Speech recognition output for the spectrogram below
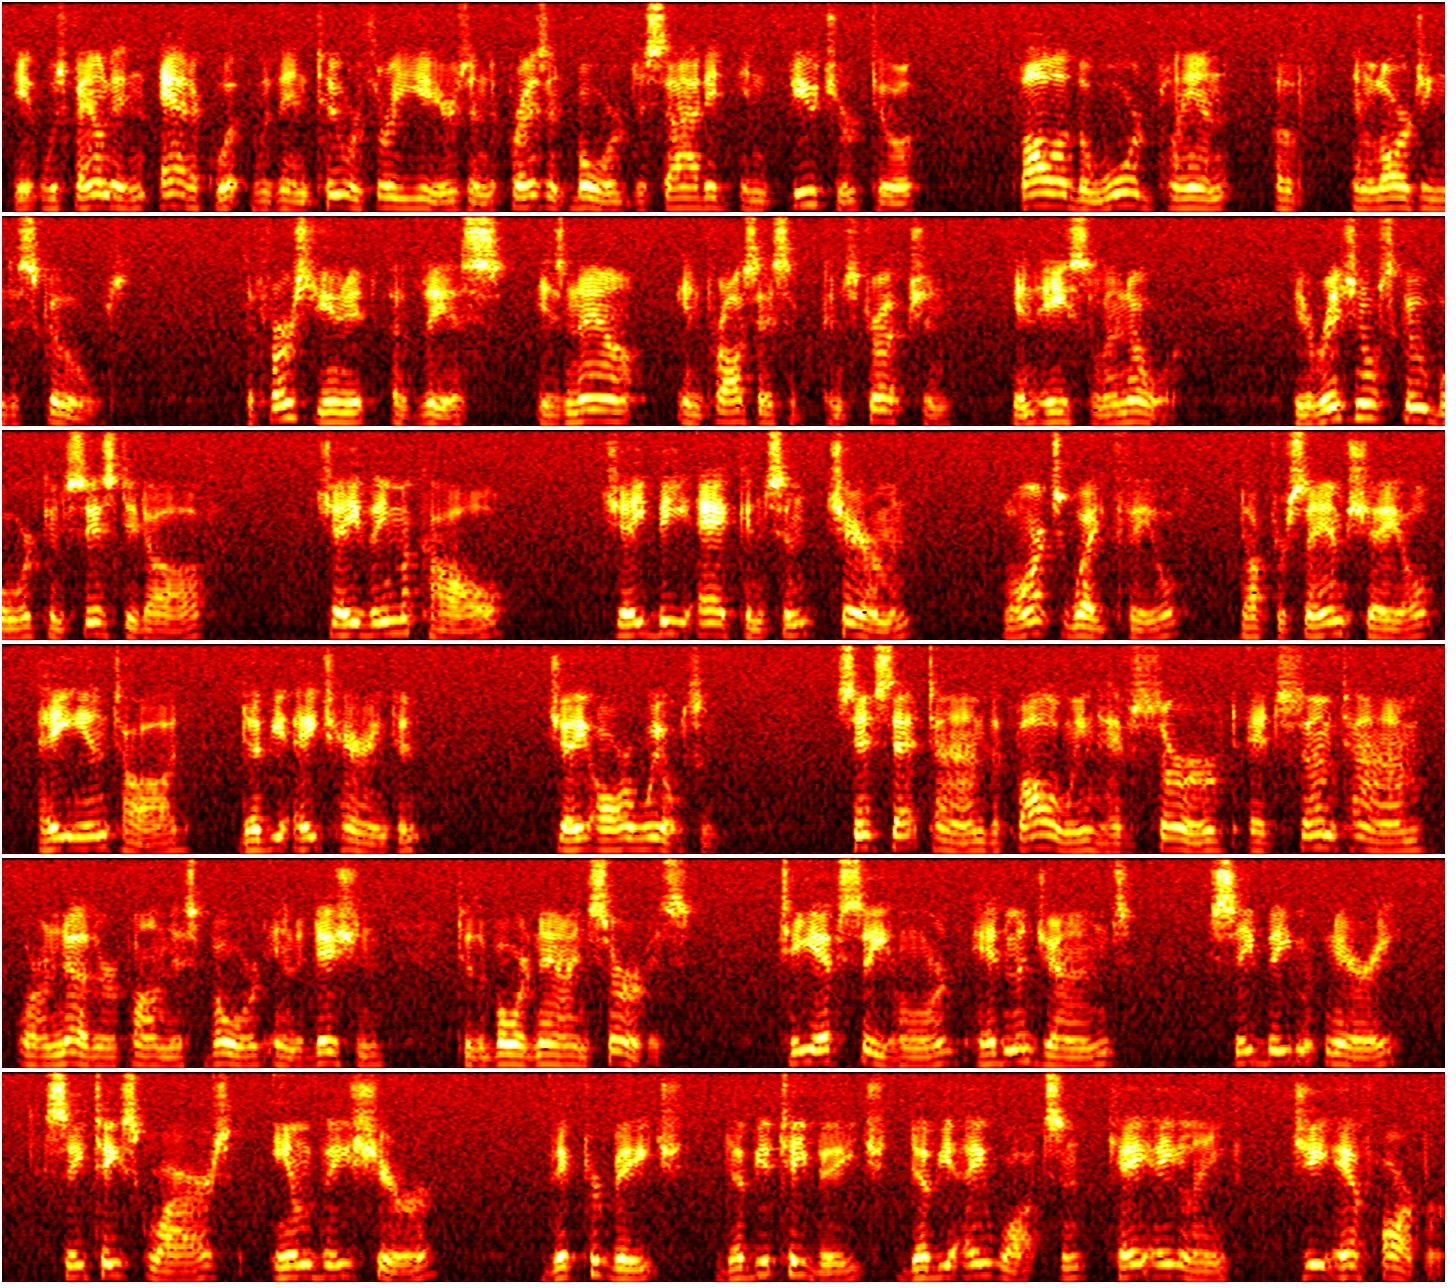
It was found inadequate within two or three years, and the present board decided in future to follow the ward plan of enlarging the schools. The first unit of this is now in process of construction in East Lenoir. The original school board consisted of J.V. McCall, J.B. Atkinson, Chairman, Lawrence Wakefield, Dr. Sam Shell, A.N. Todd, W.H. Harrington, J.R. Wilson. Since that time, the following have served at some time or another upon this board in addition to the board now in service. T.F. Seahorn, Edmund Jones, C.B. McNary, C.T. Squires, M.V. Sure, Victor Beach, W.T. Beach, W.A. Watson, K.A. Link, G.F. Harper.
